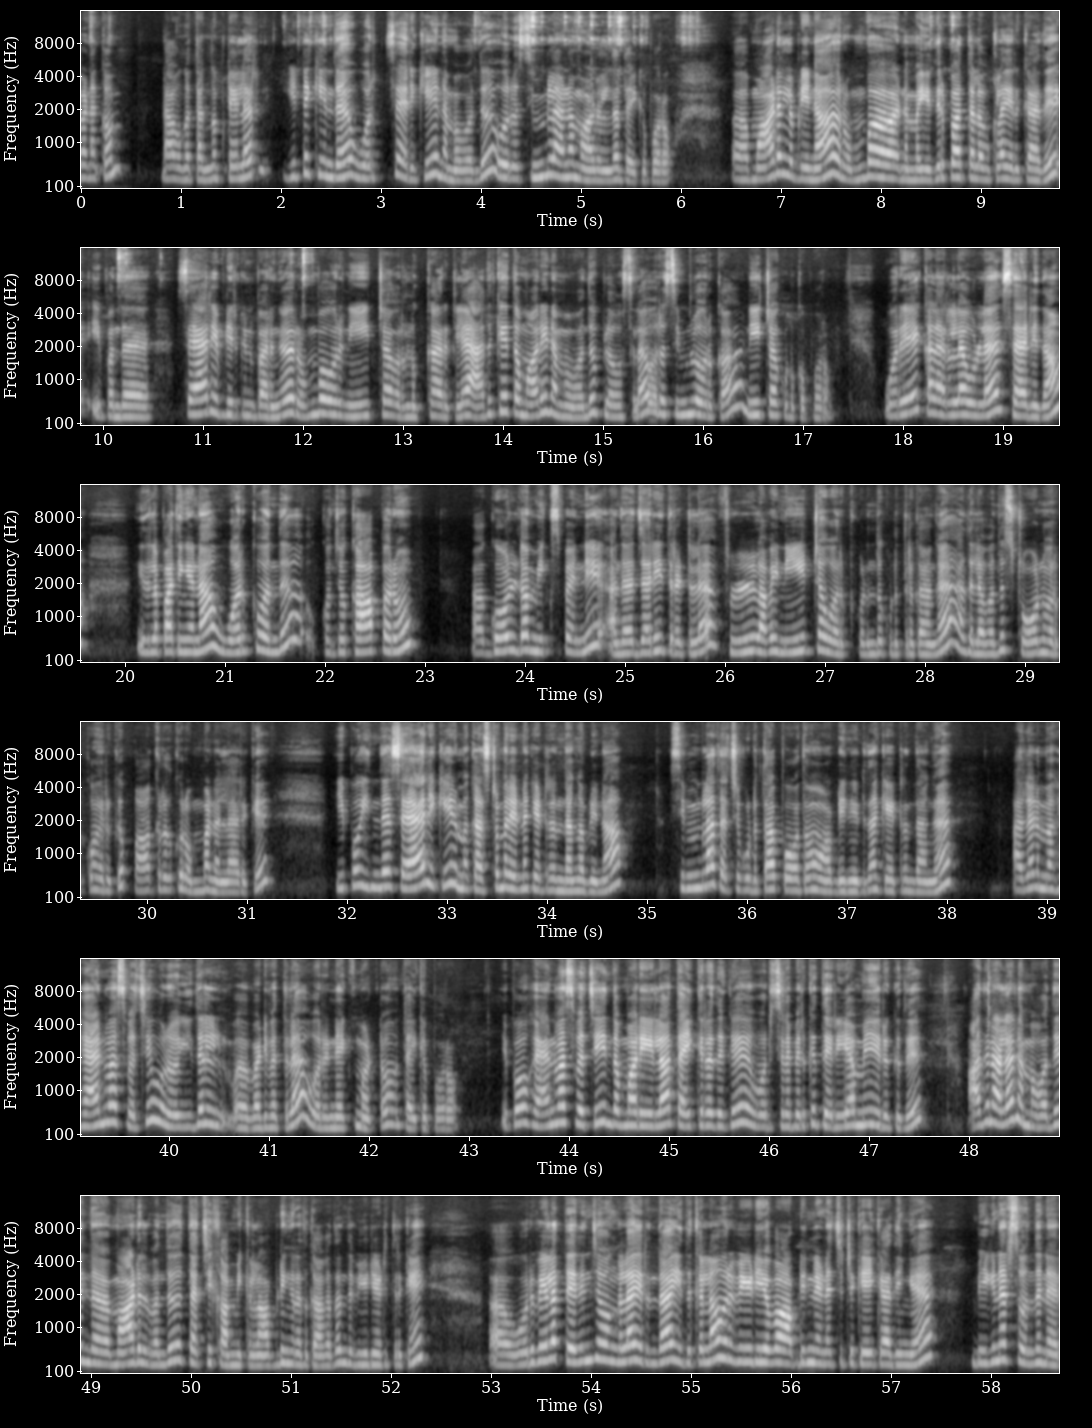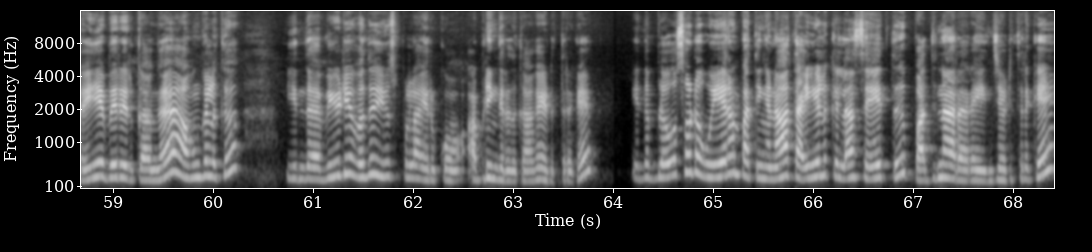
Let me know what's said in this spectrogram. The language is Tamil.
வணக்கம். நான் உங்கள் தங்கம் டெய்லர். இன்றைக்கி இந்த ஒர்க் சாரிக்கு நம்ம வந்து ஒரு சிம்பிளான மாடல் தான் தைக்க போகிறோம் மாடல் அப்படின்னா ரொம்ப நம்ம எதிர்பார்த்த அளவுக்குலாம் இருக்காது. இப்போ இந்த சேரீ எப்படி இருக்குன்னு பாருங்கள் ரொம்ப ஒரு நீட்டாக ஒரு லுக்காக இருக்கு இல்லையா? அதுக்கேற்ற மாதிரி நம்ம வந்து ப்ளவுஸில் ஒரு சிம்பிள் ஒர்க்காக நீட்டாக கொடுக்க போகிறோம் ஒரே கலரில் உள்ள சேரீ தான். இதில் பார்த்திங்கன்னா ஒர்க் வந்து கொஞ்சம் காப்பரும் கோல்டாக மிக்ஸ் பண்ணி அந்த ஜரி த்ரெட்டில் ஃபுல்லாகவே நீட்டாக ஒர்க் வந்து கொடுத்துருக்காங்க. அதில் வந்து ஸ்டோன் ஒர்க்கும் இருக்குது பார்க்குறதுக்கும் ரொம்ப நல்லா இருக்குது இப்போது இந்த சேரீக்கு நம்ம கஸ்டமர் என்ன கேட்டிருந்தாங்க அப்படின்னா சிம்பிளாக தைச்சி கொடுத்தா போதும் அப்படின்ட்டு தான் கேட்டிருந்தாங்க. அதில் நம்ம ஹேண்ட் வாஷ் வச்சு ஒரு இதழ் வ- வடிவத்தில் ஒரு நெக் மட்டும் தைக்க போகிறோம் இப்போது ஹேண்ட் வாஷ் வச்சு இந்த மாதிரிலாம் தைக்கிறதுக்கு ஒரு சில பேருக்கு தெரியாமே இருக்குது. அதனால் நம்ம வந்து இந்த மாடல் வந்து தச்சு காமிக்கலாம் அப்படிங்கிறதுக்காக தான் இந்த வீடியோ எடுத்திருக்கேன். ஒருவேளை தெரிஞ்சவங்களாக இருந்தால் இதுக்கெல்லாம் ஒரு வீடியோவா அப்படின்னு நினச்சிட்டு கேட்காதீங்க. பிகினர்ஸ் வந்து நிறைய பேர் இருக்காங்க. அவங்களுக்கு இந்த வீடியோ வந்து யூஸ்ஃபுல்லாக இருக்கும் அப்படிங்கிறதுக்காக எடுத்திருக்கேன். இந்த ப்ளவுஸோட உயரம் பார்த்தீங்கன்னா தையலுக்கெல்லாம் சேர்த்து பதினாறு அரை இன்ச் எடுத்திருக்கேன்.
